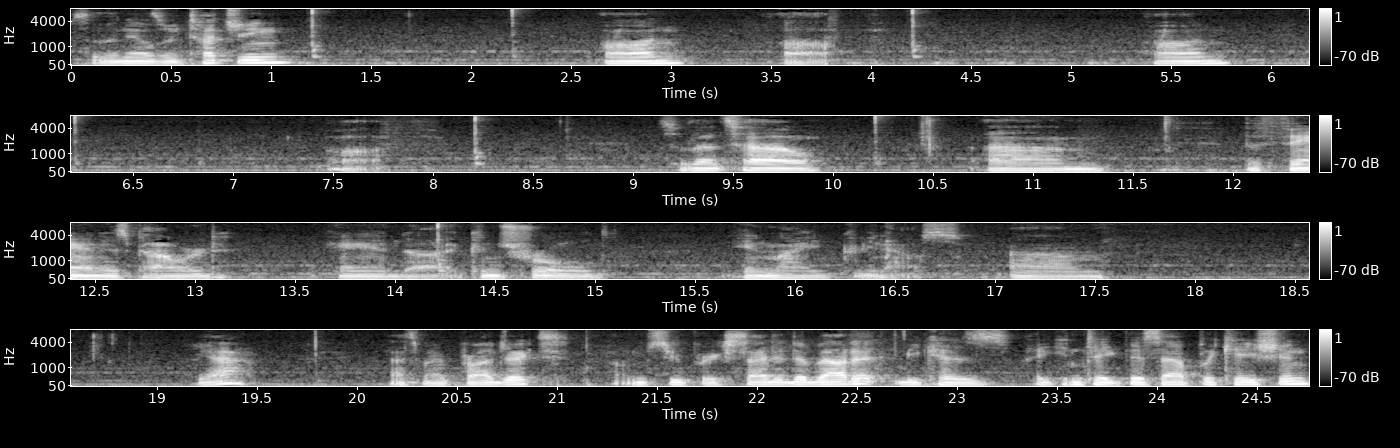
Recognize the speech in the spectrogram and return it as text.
So the nails are touching, on, off, on, off. So that's how um, the fan is powered and uh, controlled in my greenhouse. Um, yeah, that's my project. I'm super excited about it because I can take this application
